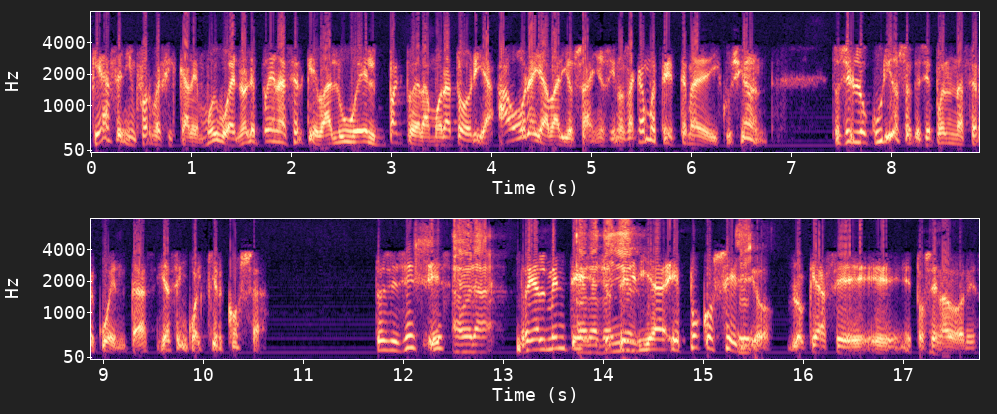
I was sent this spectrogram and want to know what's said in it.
que hacen informes fiscales muy buenos, le pueden hacer que evalúe el pacto de la moratoria, ahora y a varios años, y nos sacamos este tema de discusión. Entonces, lo curioso es que se ponen a hacer cuentas y hacen cualquier cosa. Entonces, es, es ahora, realmente, yo te diría, es poco serio eh, lo que hace eh, estos senadores.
